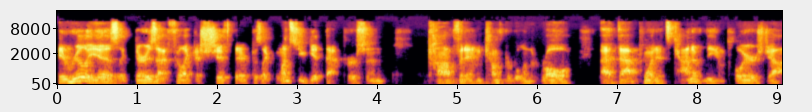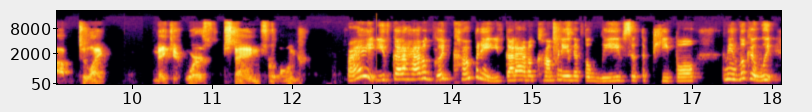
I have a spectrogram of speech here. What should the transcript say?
it really is like there is, I feel like a shift there. Cause like once you get that person confident and comfortable in the role, at that point it's kind of the employer's job to like make it worth staying for longer. Right. You've got to have a good company. You've got to have a company that believes that the people, I mean, look at we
